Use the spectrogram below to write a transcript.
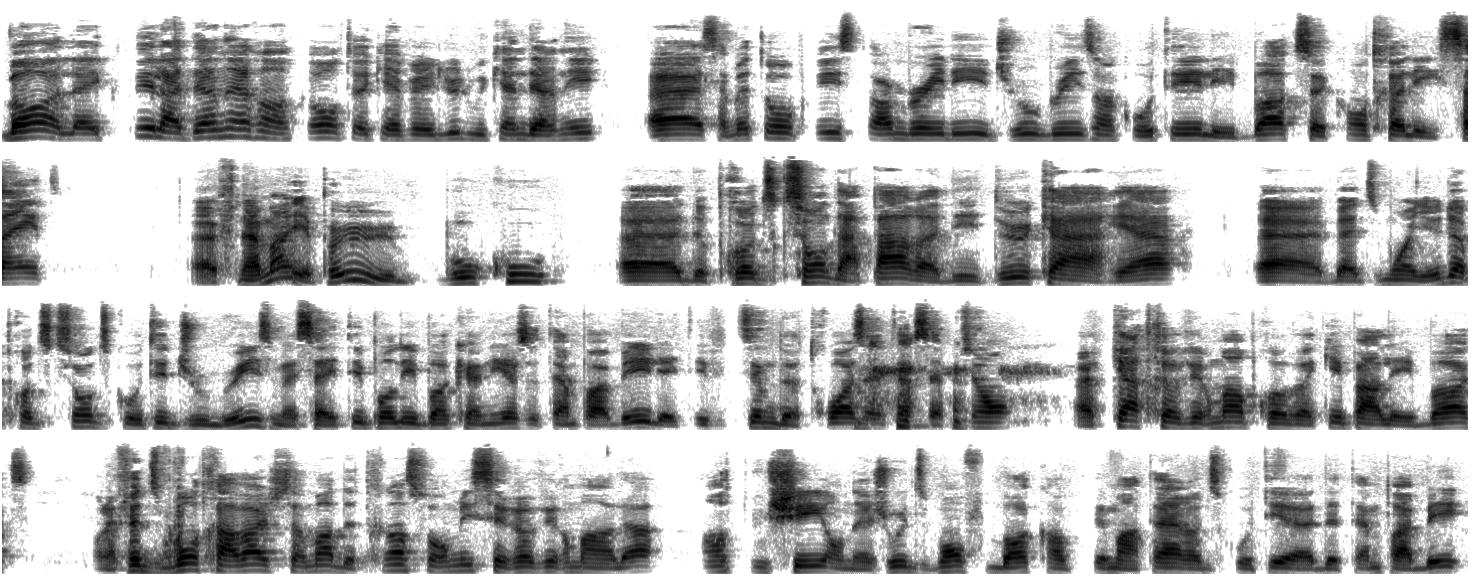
bon, là, écoutez, la dernière rencontre qui avait eu lieu le week-end dernier, euh, ça mettait aux prises Tom Brady, Drew Brees en côté, les Bucks contre les Saints. Euh, finalement, il n'y a pas eu beaucoup euh, de production de la part des deux carrières. Ben, du moins, il y a eu de la production du côté de Drew Brees, mais ça a été pour les Buccaneers de Tampa Bay. Il a été victime de trois interceptions, quatre revirements provoqués par les Bucks. On a fait du bon travail justement de transformer ces revirements-là en toucher. On a joué du bon football complémentaire du côté de Tampa Bay.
